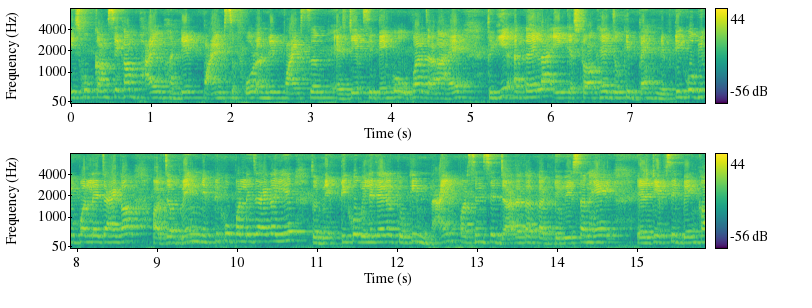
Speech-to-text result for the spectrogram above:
इसको कम से कम 500 पॉइंट्स 400 पॉइंट्स एचडीएफसी बैंक को ऊपर जाना है। तो ये अकेला एक स्टॉक है जो कि बैंक निफ्टी को भी ऊपर ले जाएगा। और जब बैंक निफ्टी को ऊपर ले जाएगा ये तो निफ्टी को भी ले जाएगा क्योंकि 9 परसेंट से ज़्यादा का कंट्रीब्यूशन है एचडीएफसी बैंक का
